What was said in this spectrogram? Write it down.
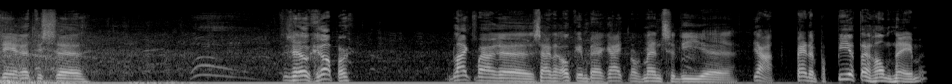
dames en heren, het is, eh, het is heel grappig. Blijkbaar eh, zijn er ook in Bergijk nog mensen die eh, ja, pen en papier ter hand nemen...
